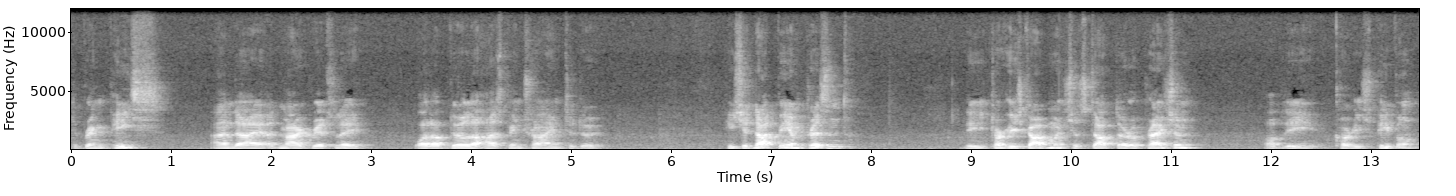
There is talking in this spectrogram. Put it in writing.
to bring peace and I admire greatly what Abdullah has been trying to do. He should not be imprisoned. The Turkish government should stop their oppression of the Kurdish people.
